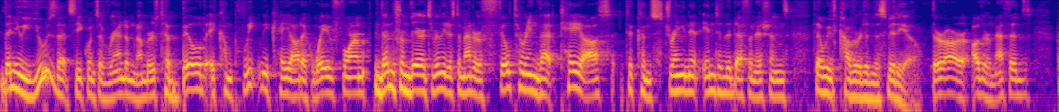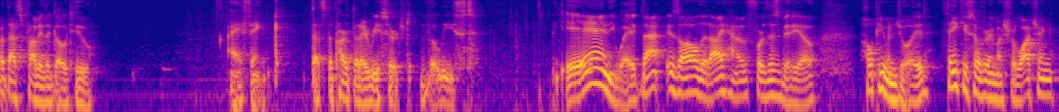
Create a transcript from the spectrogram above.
Then you use that sequence of random numbers to build a completely chaotic waveform. then from there, it's really just a matter of filtering that chaos to constrain it into the definitions that we've covered in this video. There are other methods, but that's probably the go-to. I think. That's the part that I researched the least. Anyway, that is all that I have for this video. Hope you enjoyed. Thank you so very much for watching,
